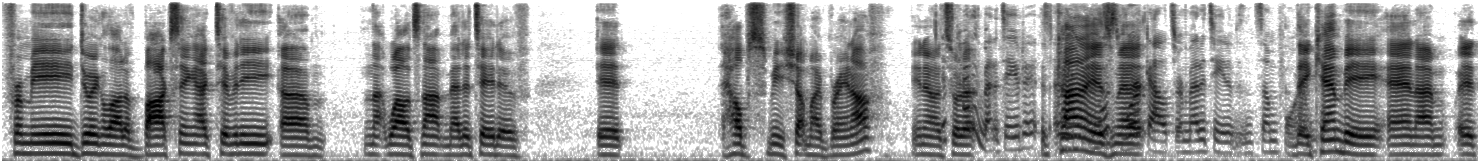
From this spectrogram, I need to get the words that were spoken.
for me, doing a lot of boxing activity, um, not, while it's not meditative, it helps me shut my brain off. You know, it's, It's sort kind of of meditative. it kinda mean, is medi- workouts are meditative in some form. they can be, and I'm. It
